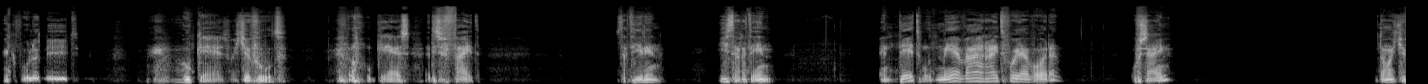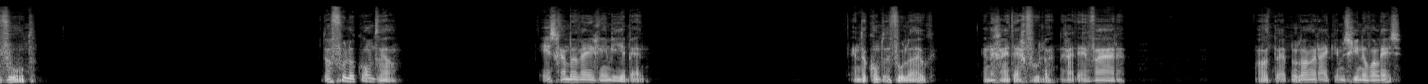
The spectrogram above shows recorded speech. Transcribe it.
Ik voel het niet. Hoe cares wat je voelt? Hoe cares? Het is een feit. Staat hierin. Hier staat het in. En dit moet meer waarheid voor jou worden. Of zijn. Dan wat je voelt. Dat voelen komt wel. Eerst gaan bewegen in wie je bent. En dan komt het voelen ook. En dan ga je het echt voelen. Dan ga je het ervaren. Wat het belangrijke misschien nog wel is.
